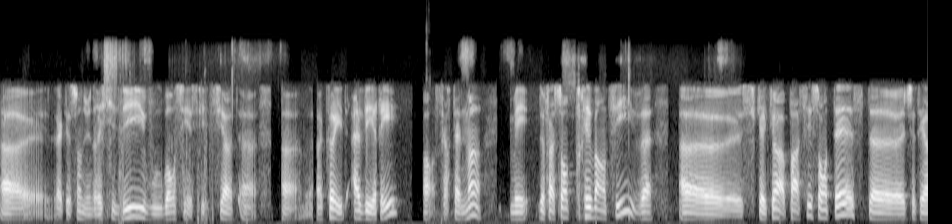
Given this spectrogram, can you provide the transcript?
euh, la question d'une récidive ou bon, si, si, un, un, un, cas est avéré, bon, certainement, mais de façon préventive, euh, si quelqu'un a passé son test, euh, etc.,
